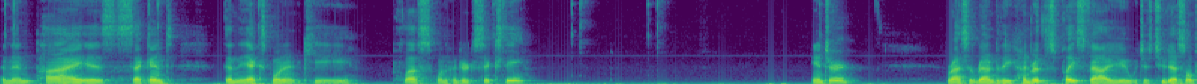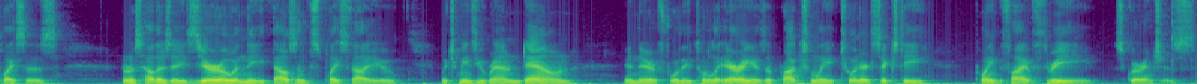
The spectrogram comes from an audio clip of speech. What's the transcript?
and then pi is second then the exponent key plus 160. Enter. We're round to the hundredths place value, which is two decimal places. Notice how there's a zero in the thousandths place value, which means you round down, and therefore the total area is approximately 260 0.53 square inches.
